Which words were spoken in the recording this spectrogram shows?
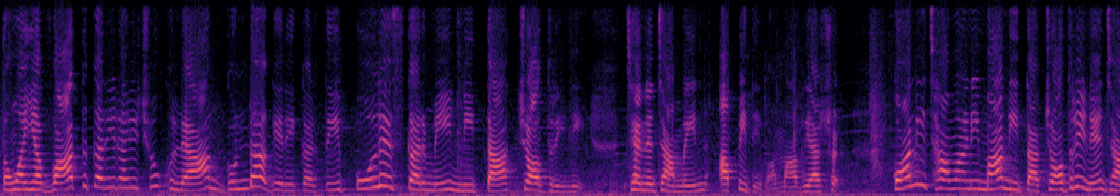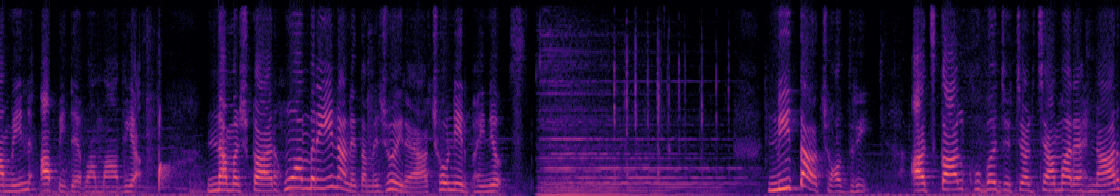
તો હું અહીંયા વાત કરી રહી છું ખુલ્લેઆમ ગુંડાગીરી કરતી પોલીસ કર્મી નીતા ચૌધરીની, જેને જામીન આપી દેવામાં આવ્યા છે. કોની છાવણીમાં નીતા ચૌધરીને જામીન આપી દેવામાં આવ્યા? નમસ્કાર, હું અમરીન અને તમે જોઈ રહ્યા છો નિર્ભય ન્યૂઝ. નીતા ચૌધરી. આજકાલ ખૂબ જ ચર્ચામાં રહેનાર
